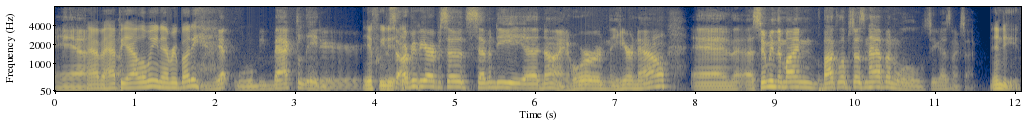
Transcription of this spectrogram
And Have a happy uh, Halloween, everybody. Yep, we'll be back later. If we is RPPR episode 79, Horror in the Here and Now. And uh, assuming the Mayan apocalypse doesn't happen, we'll see you guys next time. Indeed.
